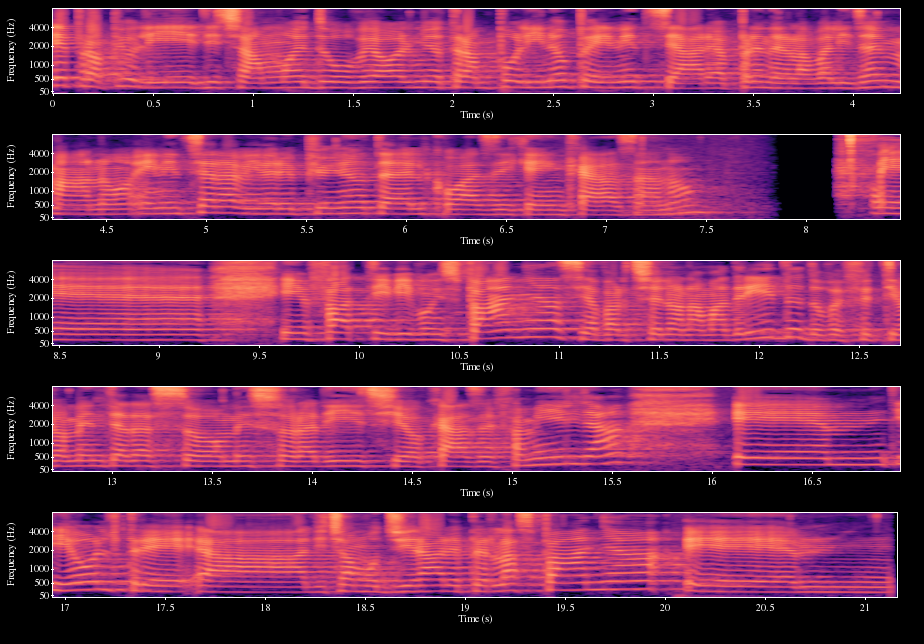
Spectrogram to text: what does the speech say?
E proprio lì, diciamo, è dove ho il mio trampolino per iniziare a prendere la valigia in mano e iniziare a vivere più in hotel quasi che in casa, no? E infatti vivo in Spagna, sia a Barcellona che a Madrid, dove effettivamente adesso ho messo radici, ho casa e famiglia. E, e oltre a diciamo, girare per la Spagna, e,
